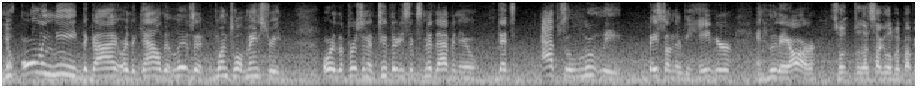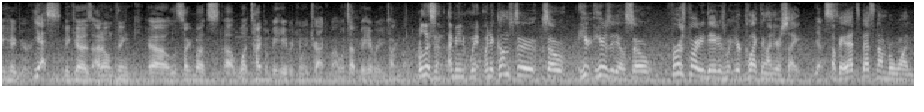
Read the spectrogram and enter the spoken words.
You only need the guy or the gal that lives at 112 Main Street or the person at 236 Smith Avenue that's absolutely based on their behavior and who they are. So, so let's talk a little bit about behavior. Yes. Because I don't think uh, let's talk about uh, what type of behavior can we track about? What type of behavior are you talking about? Well, listen, I mean, when, when it comes to, so here, here's the deal. So, first party data is what you're collecting on your site. Yes. Okay, that's that's number one.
